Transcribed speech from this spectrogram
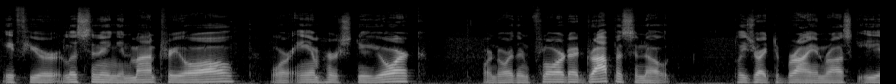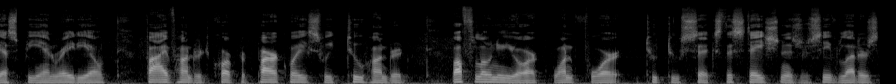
If you're listening in Montreal or Amherst, New York, or Northern Florida, drop us a note. Please write to Brian Rusk, ESPN Radio, 500 Corporate Parkway, Suite 200, Buffalo, New York, 14226. This station has received letters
